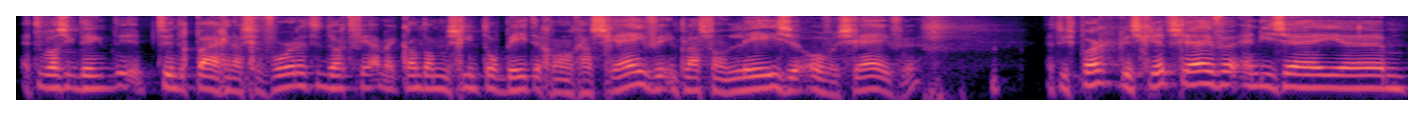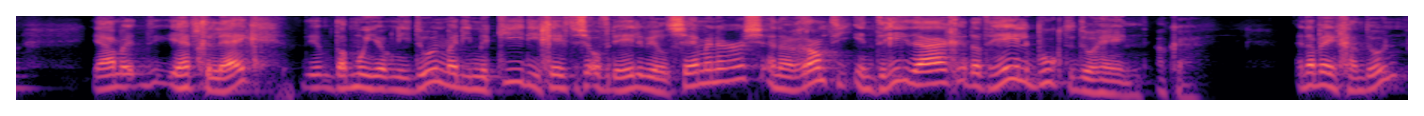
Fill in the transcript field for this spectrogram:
en toen was ik denk ik 20 pagina's gevorderd. Toen dacht ik van ja, maar ik kan dan misschien toch beter gewoon gaan schrijven in plaats van lezen over schrijven. En toen sprak ik een scriptschrijver en die zei, ehm, ja, maar je hebt gelijk, dat moet je ook niet doen. Maar die McKee die geeft dus over de hele wereld seminars en dan ramt hij in drie dagen dat hele boek er doorheen. Oké. En dat ben ik gaan doen.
